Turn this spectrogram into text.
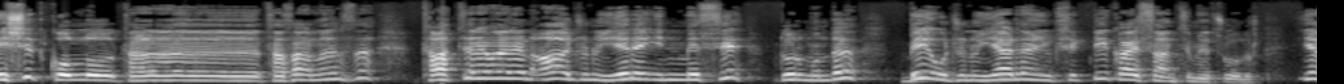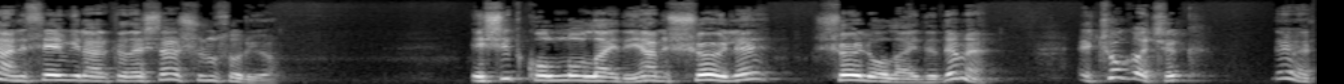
Eşit kollu ta- tasarlanırsa tahterevallenin A ucunun yere inmesi durumunda B ucunun yerden yüksekliği kaç santimetre olur? Yani sevgili arkadaşlar şunu soruyor. Eşit kollu olaydı. Yani şöyle şöyle olaydı değil mi? E çok açık. Değil mi?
